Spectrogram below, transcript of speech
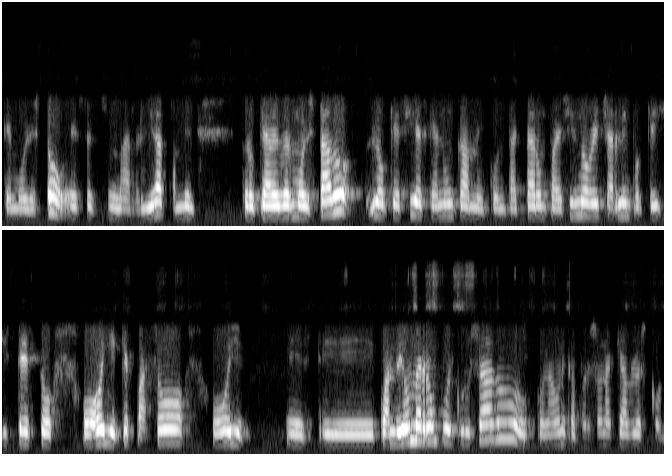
que molestó, eso es una realidad también creo que ha de haber molestado. Lo que sí es que nunca me contactaron para decirme, oye, Charlene, ¿por qué dijiste esto? oye, ¿qué pasó? oye, este, cuando yo me rompo el cruzado, con la única persona que hablo es con,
